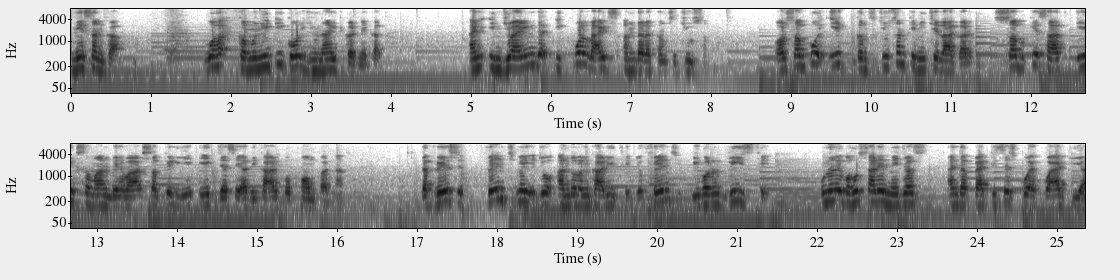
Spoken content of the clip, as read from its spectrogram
नेशन का, वह कम्युनिटी को यूनाइट करने का था and enjoying the equal rights under a constitution और सबको एक कॉन्स्टिट्यूशन के नीचे लाकर, सबके साथ एक समान व्यवहार, सबके लिए एक जैसे अधिकार को फॉर्म करना था। द फ्रेंच फ्रेंच में जो आंदोलनकारी थे, जो फ्रेंच रिवॉल्यूटरीज थे, उन्होंने बहुत सारे मेजर्स एंड द प्रैक्टिसेस को एक्वायर किया।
